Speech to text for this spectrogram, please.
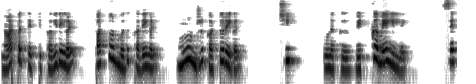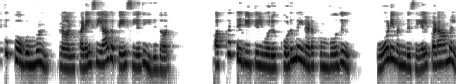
நாற்பத்தெட்டு கவிதைகள் பத்தொன்பது கதைகள் மூன்று கட்டுரைகள். சி உனக்கு வெட்கமே இல்லை. செத்து போகும் முன் நான் கடைசியாக பேசியது இதுதான். பக்கத்து வீட்டில் ஒரு கொடுமை நடக்கும்போது ஓடி வந்து செயல்படாமல்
